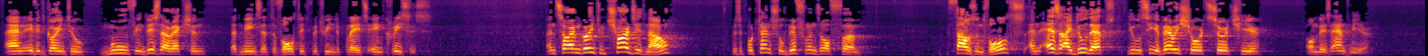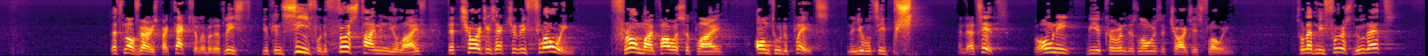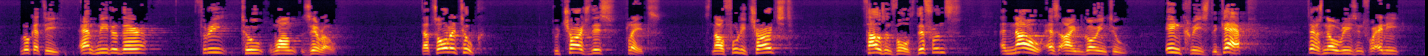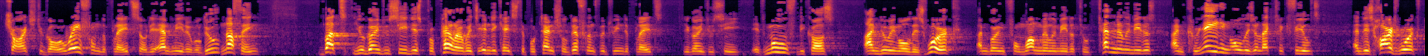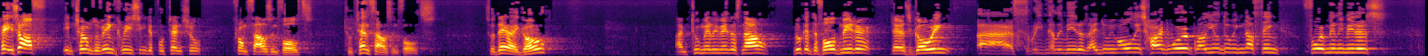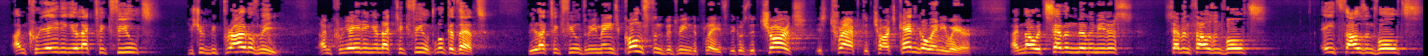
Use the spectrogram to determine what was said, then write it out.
And if it's going to move in this direction, that means that the voltage between the plates increases. And so I'm going to charge it now with a potential difference of um, 1000 volts. And as I do that, you will see a very short surge here on this ammeter. That's not very spectacular, but at least you can see for the first time in your life that charge is actually flowing from my power supply onto the plates. And then you will see, psh, and that's it. It will only be a current as long as the charge is flowing. So let me first do that. Look at the ammeter there. Three, two, one, zero. That's all it took to charge this plate. It's now fully charged, thousand volts difference, and now, as I'm going to increase the gap, there's no reason for any charge to go away from the plate, so the ammeter will do nothing. But you're going to see this propeller, which indicates the potential difference between the plates. You're going to see it move because I'm doing all this work. I'm going from one millimeter to ten millimeters. I'm creating all these electric fields, and this hard work pays off in terms of increasing the potential from thousand volts to ten thousand volts. So there I go. I'm two millimeters now. Look at the voltmeter. There it's going. Ah, three millimeters. I'm doing all this hard work while you're doing nothing. Four millimeters. I'm creating electric fields. You should be proud of me. I'm creating electric field. Look at that. The electric field remains constant between the plates because the charge is trapped. The charge can't go anywhere. I'm now at seven millimeters, 7,000 volts, 8,000 volts,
